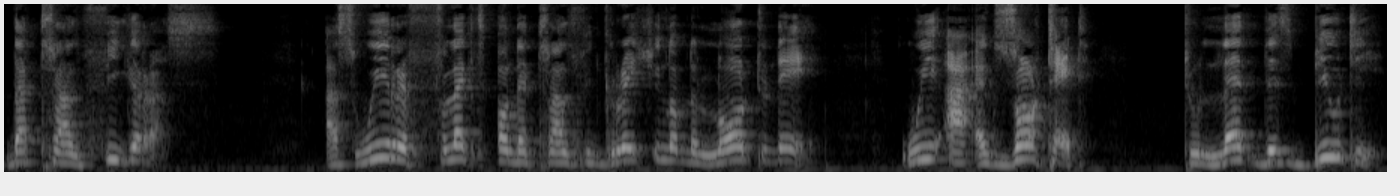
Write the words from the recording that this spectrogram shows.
that transfigure us as we reflect on the transfiguration of the Lord today, we are exhorted to let this beauty,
